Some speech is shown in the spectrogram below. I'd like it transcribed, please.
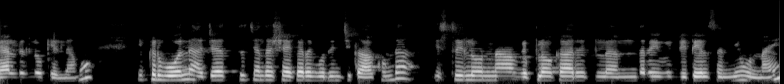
గ్యాలరీలోకి వెళ్ళాము. ఇక్కడ ఓన్లీ అజాత్ చంద్రశేఖర్ గురించి కాకుండా హిస్టరీలో ఉన్న విప్లవకారులందరి డీటెయిల్స్ అన్ని ఉన్నాయి.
